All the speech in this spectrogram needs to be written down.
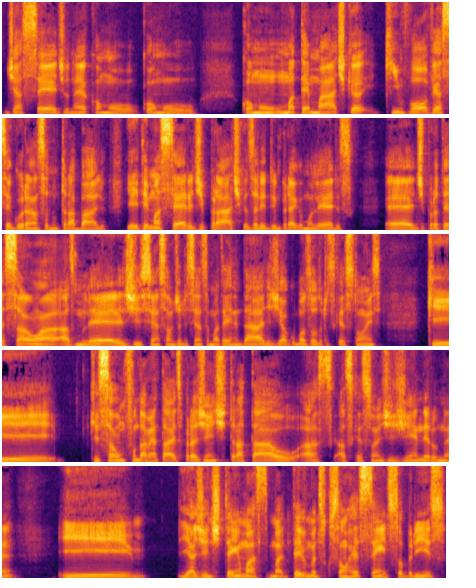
de assédio, né, como, como, como uma temática que envolve a segurança no trabalho. E aí tem uma série de práticas ali do Emprega Mulheres, é, de proteção às mulheres, de extensão de licença maternidade, de algumas outras questões que, que são fundamentais para a gente tratar o, as, as questões de gênero, né? E, e a gente tem uma, uma, teve uma discussão recente sobre isso,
